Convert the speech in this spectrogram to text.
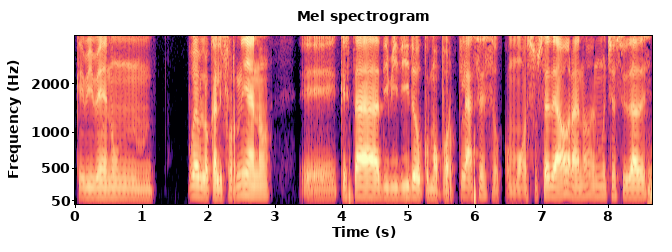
que vive en un pueblo californiano eh, que está dividido como por clases o como sucede ahora ¿no? en muchas ciudades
